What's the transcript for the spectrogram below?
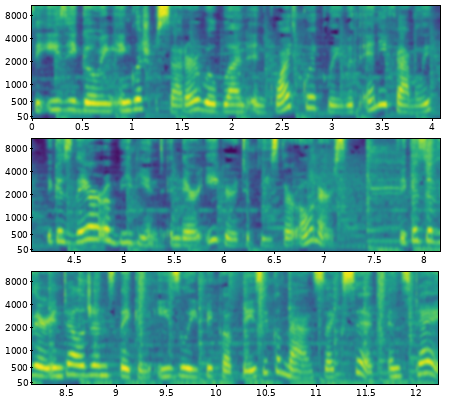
the easygoing English setter will blend in quite quickly with any family because they are obedient and they're eager to please their owners. Because of their intelligence, they can easily pick up basic commands like sit and stay.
